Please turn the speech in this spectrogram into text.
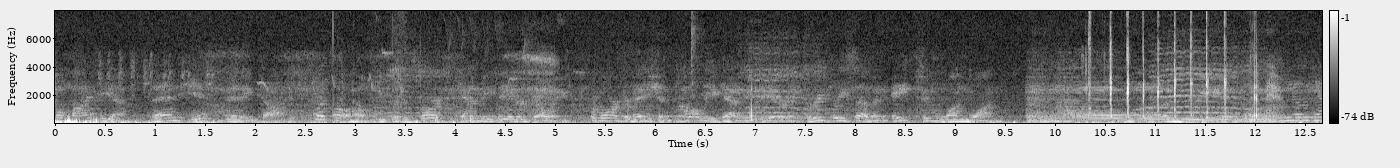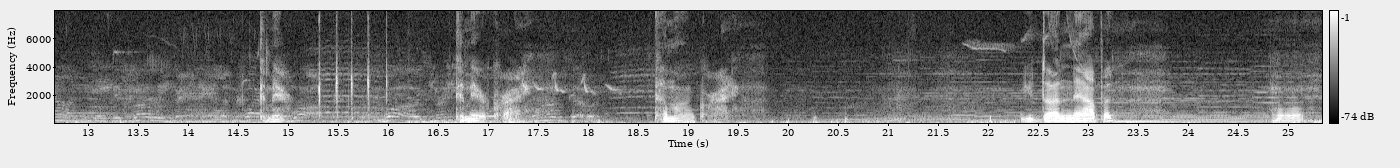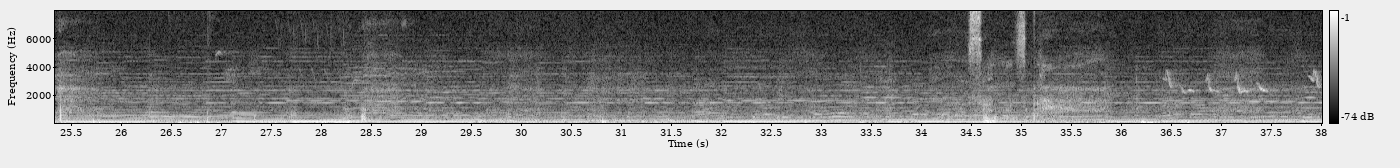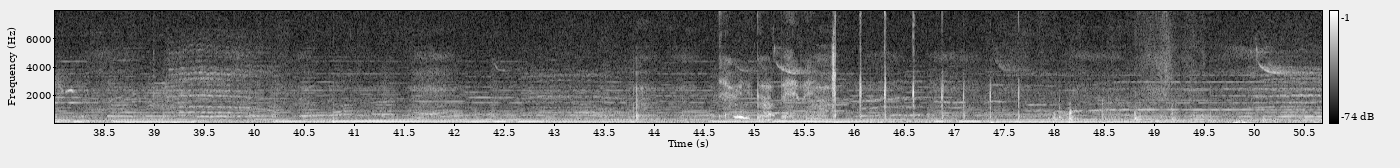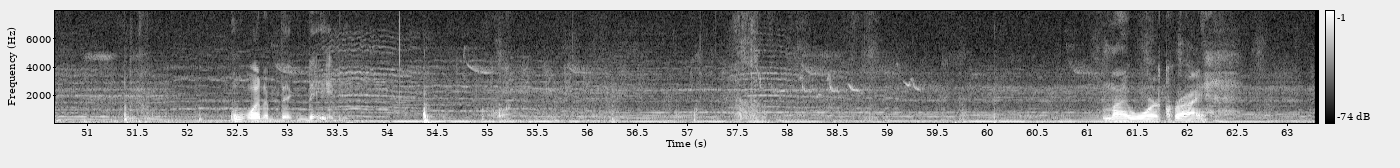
For more information, call the Academy Theater at 337 8211. Come here. Come here, cry. Come on, cry. You done napping? Sun was gone. There you go, baby. What a big baby. My war cry.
